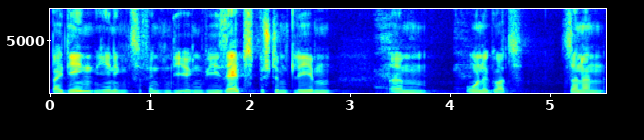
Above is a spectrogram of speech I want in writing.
bei denjenigen zu finden, die irgendwie selbstbestimmt leben, ähm, ohne Gott, sondern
